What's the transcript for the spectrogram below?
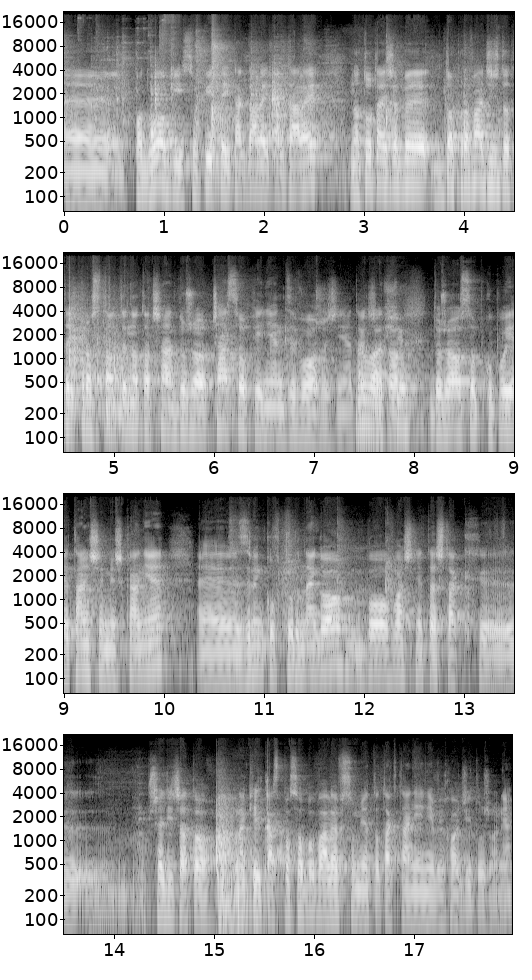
e, podłogi, sufity i tak dalej, i tak dalej. No tutaj, żeby doprowadzić do tej prostoty, no to trzeba dużo czasu, pieniędzy włożyć, nie? Także to właśnie. dużo osób kupuje tańsze mieszkanie e, z rynku wtórnego, bo właśnie też tak e, przelicza to na kilka sposobów, ale w sumie to tak taniej nie wychodzi dużo, nie?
